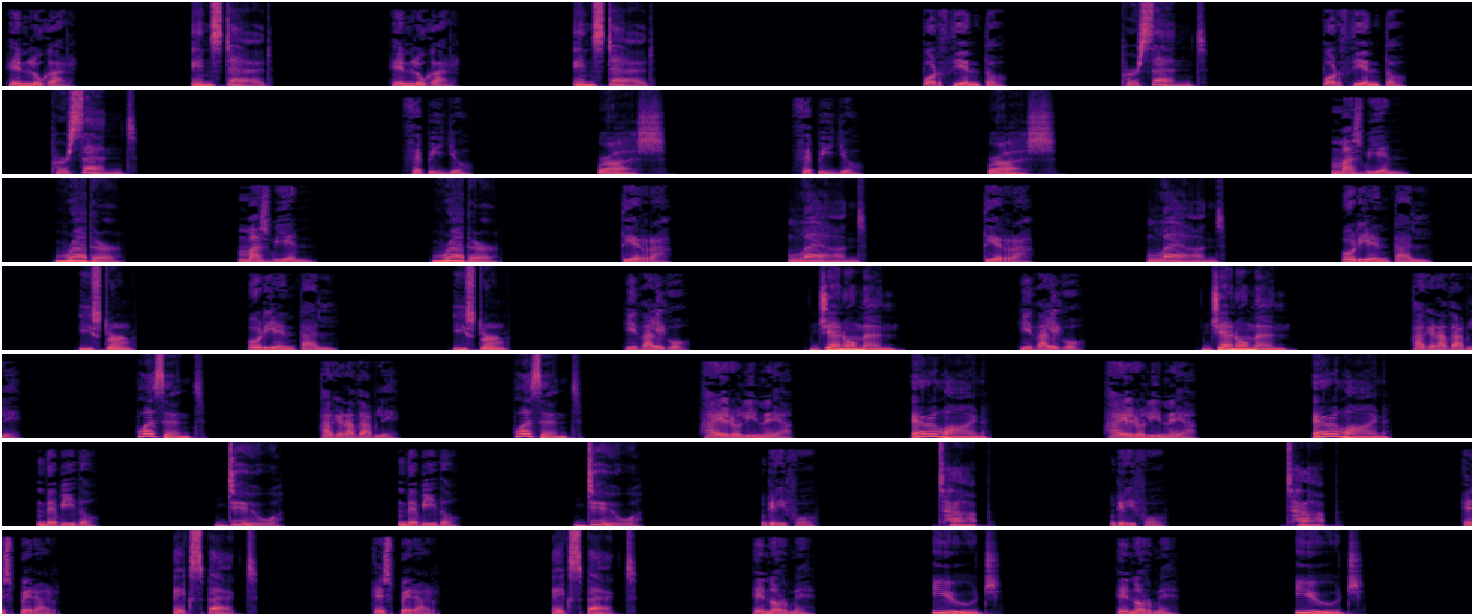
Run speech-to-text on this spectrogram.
En lugar. instead, En lugar. instead, Por ciento. percent, Por ciento. percent, Cepillo. brush, Cepillo. brush, Más bien. rather, Más bien. rather, Tierra. land, Tierra. land, Oriental. eastern, Oriental. eastern, Hidalgo. gentleman, Hidalgo. gentleman, Agradable. pleasant, Agradable. pleasant, Aerolínea. airline, Aerolínea. airline, Debido. do, Debido. do, Grifo. tap, Grifo. tap, Esperar. expect, Esperar. expect, Enorme. huge, Enorme. huge,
